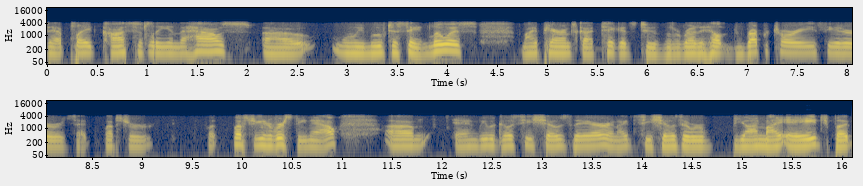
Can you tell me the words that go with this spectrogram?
that played constantly in the house. Uh, when we moved to St. Louis, my parents got tickets to the Loretto Hilton Repertory Theater. It's at Webster Webster University now, um, and we would go see shows there. And I'd see shows that were beyond my age, but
